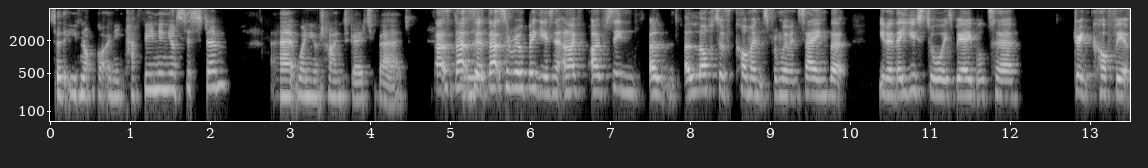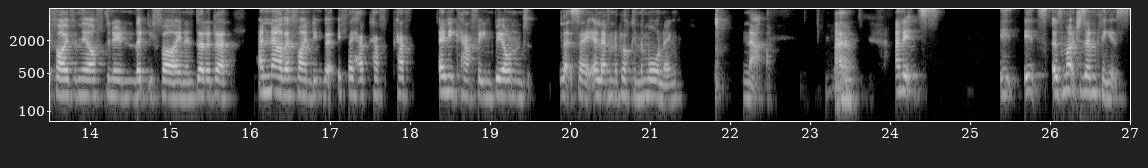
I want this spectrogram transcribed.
so that you've not got any caffeine in your system uh, when you're trying to go to bed. That's that's a that's a real biggie, isn't it? And I've I've seen a, a lot of comments from women saying that you know they used to always be able to drink coffee at five in the afternoon and they'd be fine and da da da. And now they're finding that if they have caf- caf- any caffeine beyond, let's say, eleven o'clock in the morning, nah. Yeah. And and it's it, it's as much as anything, it's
